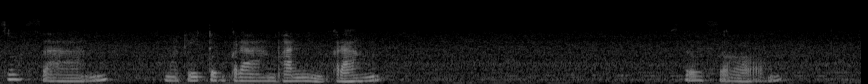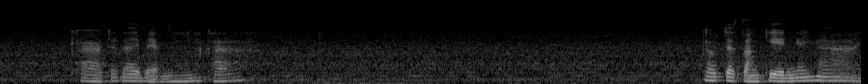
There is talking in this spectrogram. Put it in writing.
โซ่สามมาที่ตรงกลางพันหนึ่งครั้ง โซ่สองค่ะจะได้แบบนี้นะคะ เราจะสังเกตง่าย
